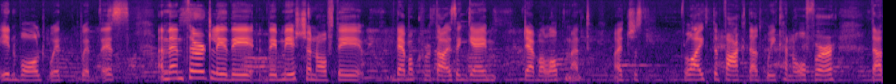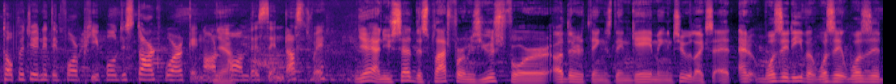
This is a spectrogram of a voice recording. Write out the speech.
involved with, with this. And then thirdly, the, the mission of the democratizing game development. I just like the fact that we can offer that opportunity for people to start working on, yeah. on this industry. Yeah, and you said this platform is used for other things than gaming too. Like, and was it even was it was it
